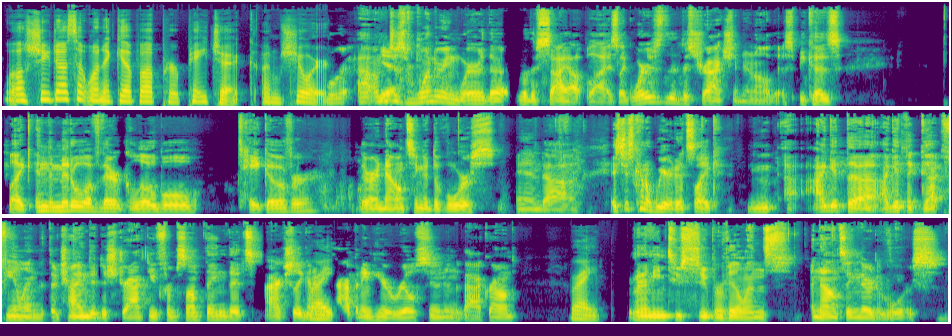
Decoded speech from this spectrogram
Well, she doesn't want to give up her paycheck, I'm sure. Well, I- I'm Yeah. just wondering where the where the psyop lies. Like, where's the distraction in all this? Because, like, in the middle of their global takeover, they're announcing a divorce, and uh, it's just kind of weird. It's like I I get the I get the gut feeling that they're trying to distract you from something that's actually going Right. to be happening here real soon in the background. Right. I mean? Two supervillains announcing their divorce.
